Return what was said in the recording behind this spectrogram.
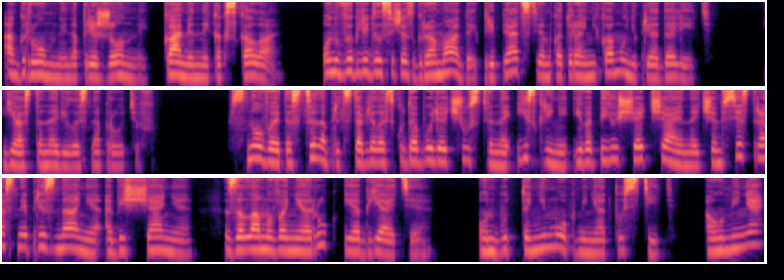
Огромный, напряженный, каменный, как скала. Он выглядел сейчас громадой, препятствием, которое никому не преодолеть. Я остановилась напротив. Снова эта сцена представлялась куда более чувственной, искренней и вопиюще отчаянной, чем все страстные признания, обещания, заламывание рук и объятия. Он будто не мог меня отпустить а у меня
